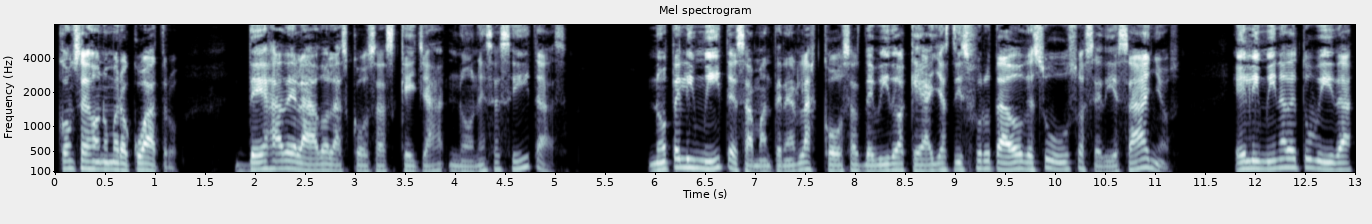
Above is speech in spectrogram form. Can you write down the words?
Consejo número 4. Deja de lado las cosas que ya no necesitas. No te limites a mantener las cosas debido a que hayas disfrutado de su uso hace 10 años. Elimina de tu vida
